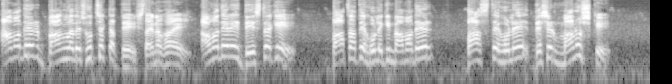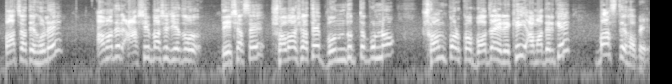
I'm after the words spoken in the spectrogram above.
আমাদের বাংলাদেশ হচ্ছে একটা দেশ, তাই না ভাই? আমাদের এই দেশটাকে বাঁচাতে হলে কিংবা আমাদের বাঁচতে হলে দেশের মানুষকে বাঁচাতে হলে আমাদের আশেপাশে যত দেশ আছে, সবার সাথে বন্ধুত্বপূর্ণ সম্পর্ক বজায় রেখেই আমাদেরকে বাঁচতে হবে।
